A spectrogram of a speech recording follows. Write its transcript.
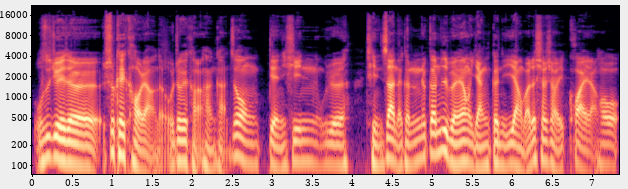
我是觉得是可以考量的，我就可以考量看看。这种点心我觉得挺赞的，可能就跟日本那种羊羹一样吧，就小小一块，然后。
